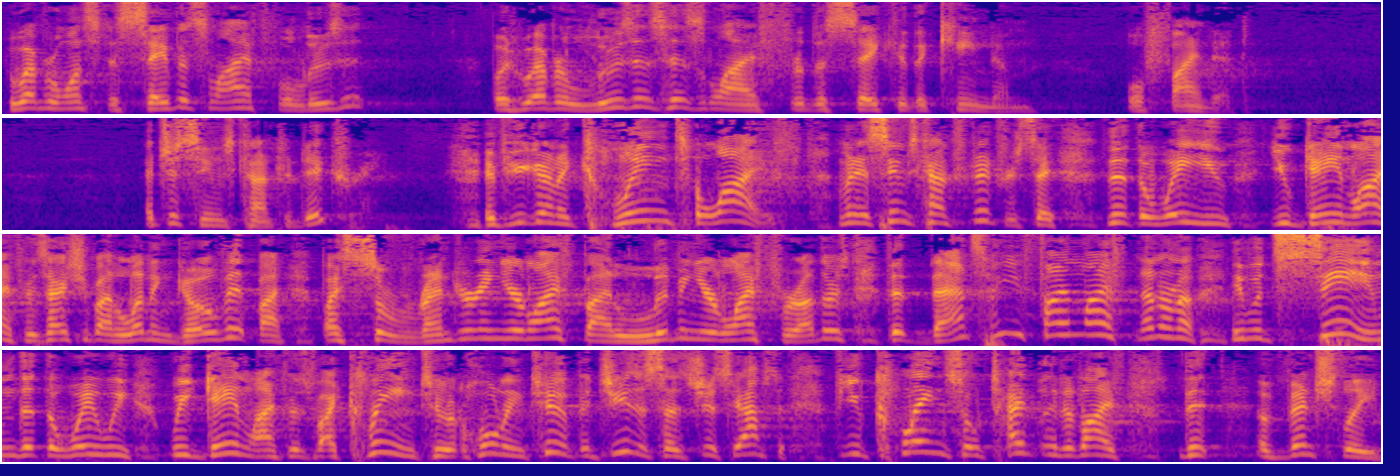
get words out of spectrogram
Whoever wants to save his life will lose it, but whoever loses his life for the sake of the kingdom will find it. It just seems contradictory. If you're going to cling to life, I mean, it seems contradictory to say that the way you, you gain life is actually by letting go of it, by, by surrendering your life, by living your life for others, that that's how you find life? No, no, no. It would seem that the way we, we gain life is by clinging to it, holding to it, but Jesus says just the opposite. If you cling so tightly to life that eventually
